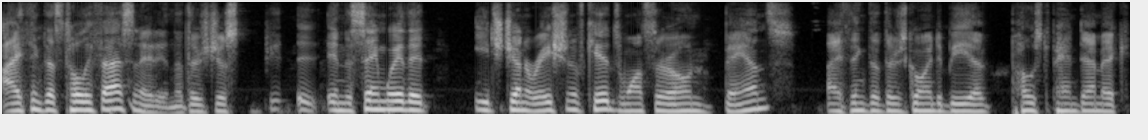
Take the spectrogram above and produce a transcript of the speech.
I think that's totally fascinating. That there's just in the same way that each generation of kids wants their own bands. I think that there's going to be a post pandemic.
